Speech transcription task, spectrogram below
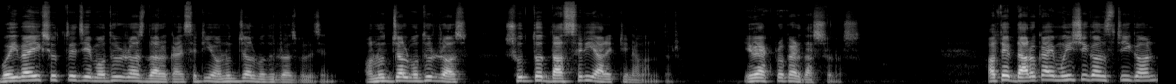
বৈবাহিক সূত্রে যে মধুর রস দ্বারকায়, সেটি অনুজ্জ্বল মধুর রস বলেছেন। অনুজ্জ্বল মধুর রস, শুদ্ধ দাস্যেরই আরেকটি নামান্তর। এও এক প্রকার দাস্যরস। অতএব দ্বারকায় মহিষীগণ, স্ত্রীগণ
